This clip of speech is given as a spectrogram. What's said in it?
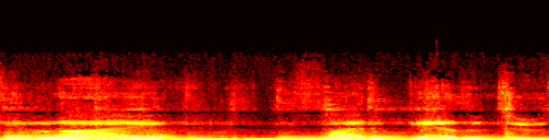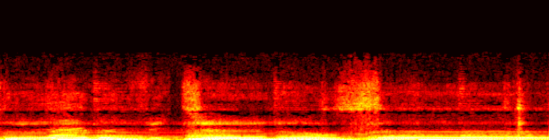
you like, we fly together to the land of eternal sun.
